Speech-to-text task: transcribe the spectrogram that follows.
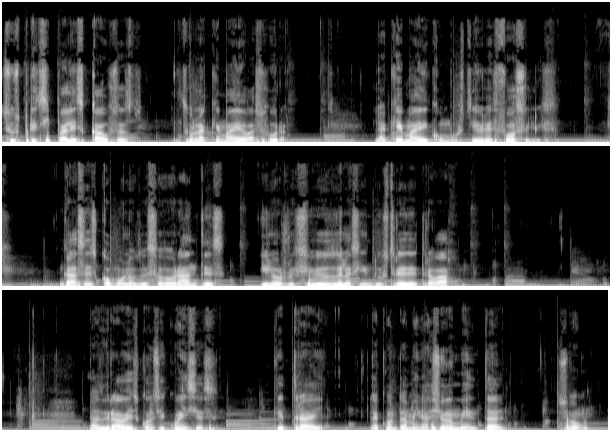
Sus principales causas son la quema de basura, la quema de combustibles fósiles, gases como los desodorantes y los residuos de las industrias de trabajo. Las graves consecuencias que trae la contaminación ambiental son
